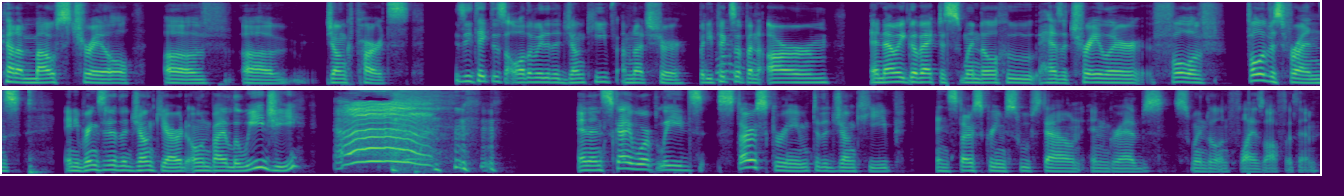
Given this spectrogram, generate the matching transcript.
kind of mouse trail of uh, junk parts. Does he take this all the way to the junk heap? I'm not sure, but he picks up an arm, and now we go back to Swindle, who has a trailer full of full of his friends, and he brings it to the junkyard owned by Luigi. Ah! and then Skywarp leads Starscream to the junk heap, and Starscream swoops down and grabs Swindle and flies off with him.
